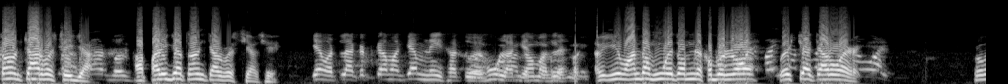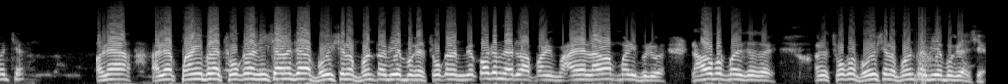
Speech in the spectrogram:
ત્રણ ચાર વર્ષ થઈ ગયા. આ પાડી ગયા ત્રણ ચાર વર્ષ થયા છે. કેમ આટલા કટકામાં કેમ નહીં થતું હોય? શું લાગે હવે એ વાંધો હું હોય તો અમને ખબર ન હોય. ભ્રષ્ટાચાર હોય. બરોબર છે? અને અને પાણી બધા છોકરા નિશાને જરા ભવિષ્યના ભણતર બે બગડે. છોકરા મેકો કેમ એટલા પાણીમાં અહીંયા નાવા પાણી ભર્યું હોય. નાવા પર પાણી હોય. અને છોકરા ભવિષ્યના ભણતર બે બગડે છે.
